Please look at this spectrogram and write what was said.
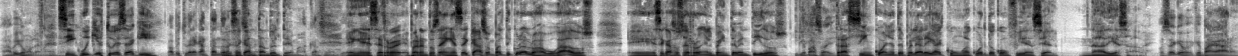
Papi, ¿cómo le? Si Quickie estuviese aquí, Papi, estuviera cantando estuviese cantando el tema. En cerró- pero entonces en ese caso en particular, los abogados, eh, ese caso cerró en el 2022 ¿Y qué pasó ahí? tras cinco años de pelea legal con un acuerdo confidencial. Nadie sabe. O sea, que, que pagaron.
